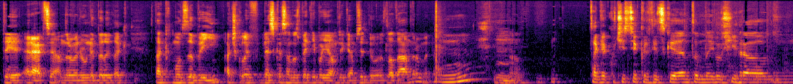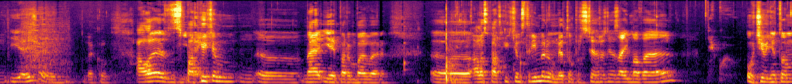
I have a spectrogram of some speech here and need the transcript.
ty reakce Andromedu nebyly tak, tak moc dobrý, ačkoliv dneska se na to zpětně podívám, říkám si, ty vole, zlatá Andromeda. mm, Mm. No. Tak jako čistě kriticky je to nejhorší hra EA, že? Jako, ale zpátky EA? k těm, uh, ne EA, pardon, BioWare, uh, ale zpátky k těm streamerům, je to prostě hrozně zajímavé. Očividně to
